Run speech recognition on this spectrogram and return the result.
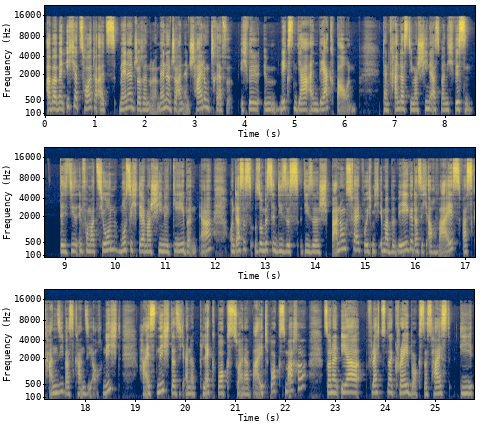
Aber wenn ich jetzt heute als Managerin oder Manager eine Entscheidung treffe, ich will im nächsten Jahr ein Werk bauen, dann kann das die Maschine erstmal nicht wissen diese Information muss ich der Maschine geben, ja. Und das ist so ein bisschen dieses, diese Spannungsfeld, wo ich mich immer bewege, dass ich auch weiß, was kann sie, was kann sie auch nicht. Heißt nicht, dass ich eine Blackbox zu einer Whitebox mache, sondern eher vielleicht zu einer Graybox. Das heißt, die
